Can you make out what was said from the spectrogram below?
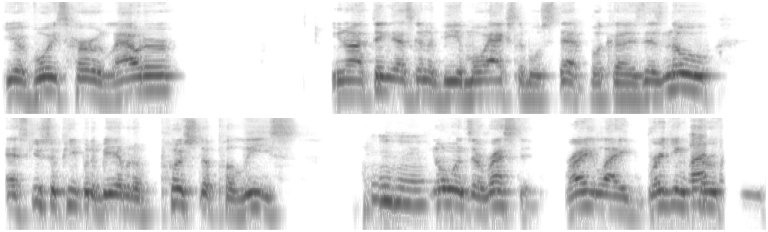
your voice heard louder, you know, I think that's going to be a more actionable step because there's no excuse for people to be able to push the police. Mm-hmm. No one's arrested, right? Like breaking what? curfew,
